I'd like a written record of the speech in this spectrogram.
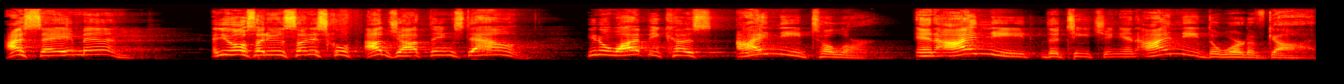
I say amen. And you know what else I do in Sunday school? I'll jot things down. You know why? Because I need to learn. And I need the teaching and I need the Word of God.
